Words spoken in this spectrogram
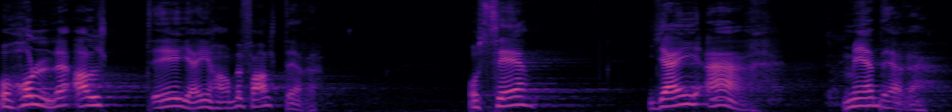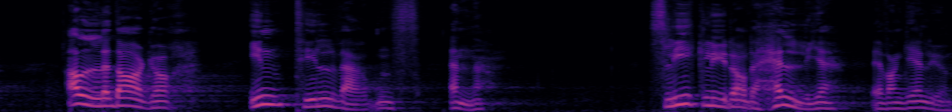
å holde alt det jeg har befalt dere. Og se, jeg er med dere alle dager inntil verdens ende. Slik lyder det hellige evangelium.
